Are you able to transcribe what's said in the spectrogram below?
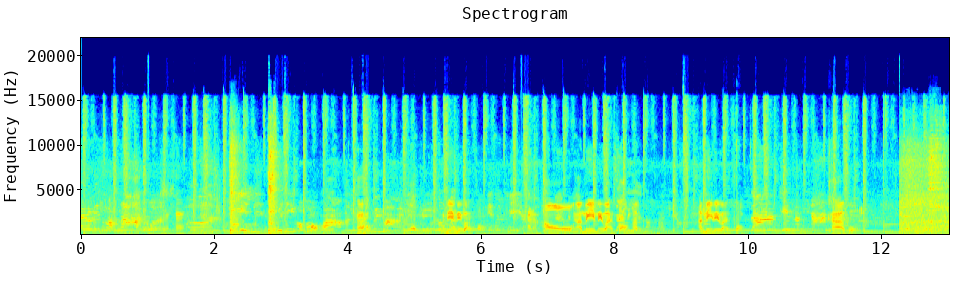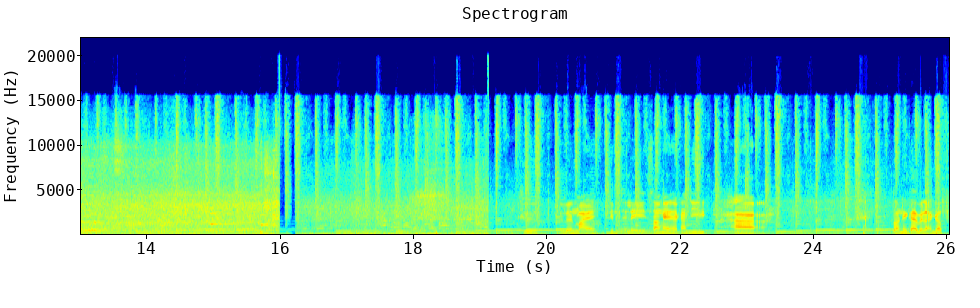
ยเราไม่ทำนะราคาเออที่ที่นี่เขาบอกว่ามันฮะเขาไม่มาเรามีอเมย์ไม่หวานสองเอนเตอร์เทนเอาอเมย์ไม่หวานสองครับอเมย์ไม่หวานสองจ้าเย็นนะพี่นะครับผมคือเรือนไม้ริมทะเลสร้างในรัชกาลที่ 5 ตอนนี้กลายเป็นร้านกาแฟ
